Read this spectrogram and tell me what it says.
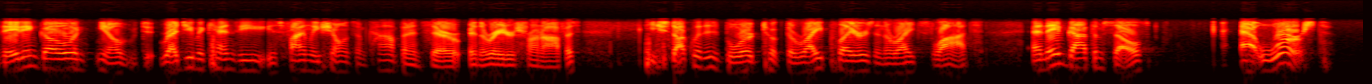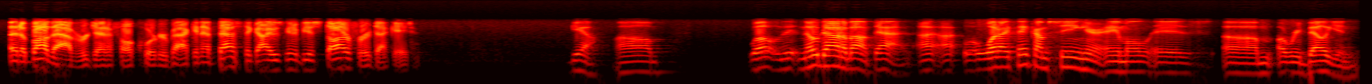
They didn't go and you know Reggie McKenzie is finally showing some competence there in the Raiders front office. He stuck with his board, took the right players in the right slots, and they've got themselves at worst an above average NFL quarterback, and at best a guy who's going to be a star for a decade. Yeah. Um, well, no doubt about that. I, I, what I think I'm seeing here, Emil, is um, a rebellion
